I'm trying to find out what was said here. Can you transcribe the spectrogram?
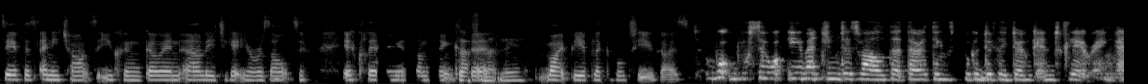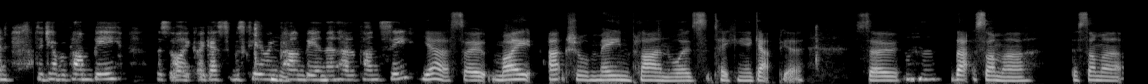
see if there's any chance that you can go in early to get your results if if clearing is something definitely that might be applicable to you guys what so what you mentioned as well that there are things people can do if they don't get into clearing and did you have a plan b was like i guess it was clearing mm-hmm. plan b and then had a plan c yeah so my actual main plan was taking a gap year so mm-hmm. that summer the summer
